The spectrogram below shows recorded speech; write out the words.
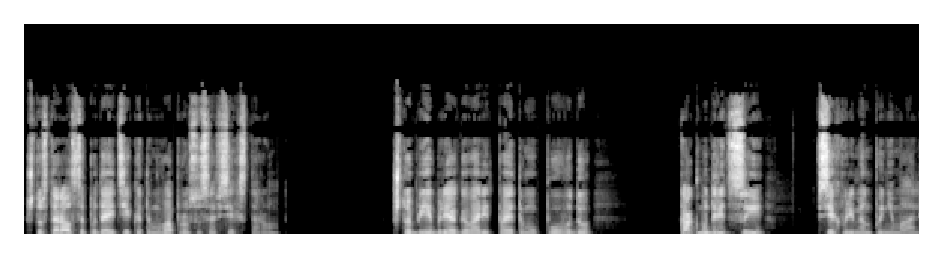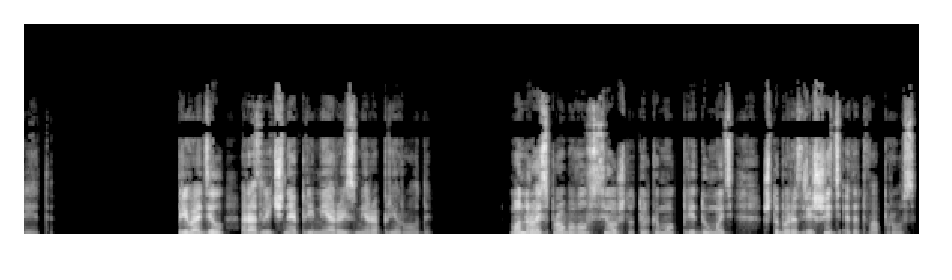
что старался подойти к этому вопросу со всех сторон. Что Библия говорит по этому поводу, как мудрецы всех времен понимали это приводил различные примеры из мира природы. Монро испробовал все, что только мог придумать, чтобы разрешить этот вопрос,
